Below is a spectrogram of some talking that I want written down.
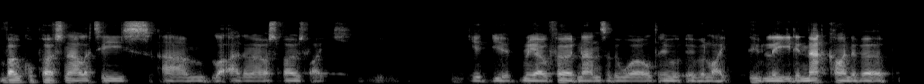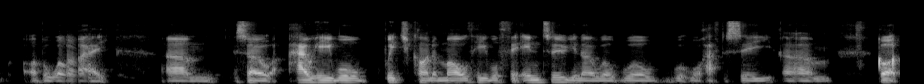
vocal personalities. Um, like, I don't know, I suppose like your, your Rio Ferdinands of the world, who who are like who lead in that kind of a of a way. Um, so how he will, which kind of mold he will fit into, you know, we'll we'll we'll have to see. Um, but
